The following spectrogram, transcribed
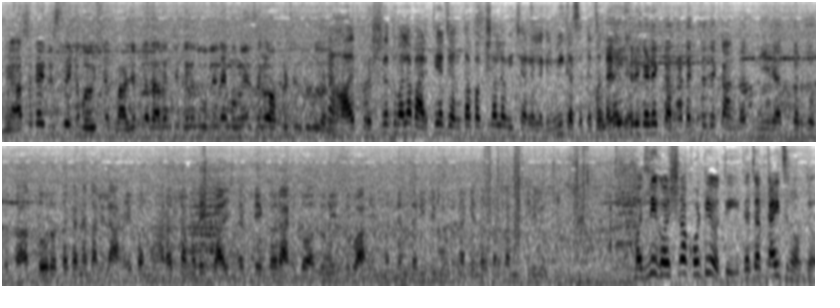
म्हणजे असं काही दिसतंय का भविष्यात? भाजपला दादांची गरज उरली नाही म्हणून हे सगळं ऑपरेशन सुरू झालं. हा प्रश्न तुम्हाला भारतीय जनता पक्षाला विचारायला लागेल. मी कसं त्याचं उत्तर आणि देणार? दुसरीकडे कर्नाटकचा जे कांदा निर्यात कर जो होता तो रद्द करण्यात आलेला आहे. पण महाराष्ट्रामध्ये चाळीस टक्के कर आहे तो अजूनही सुरू आहे. मध्यंतरी जी घोषणा केंद्र सरकारने केलेली होती. मधली घोषणा खोटी होती. त्याच्यात काहीच नव्हतं.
